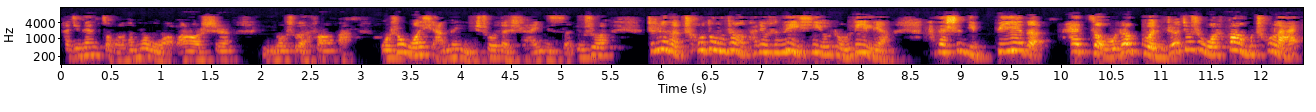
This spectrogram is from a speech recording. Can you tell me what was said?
她今天走了，她问我王老师，你跟我说的方法，我说我想跟你说的啥意思？就是说真正的抽动症，他就是内心有一种力量，他在身体憋的，还走着滚着，就是我放不出来，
